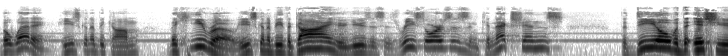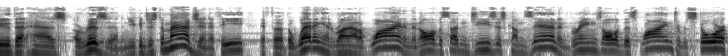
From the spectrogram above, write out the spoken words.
the wedding. He's going to become the hero. He's going to be the guy who uses his resources and connections to deal with the issue that has arisen. And you can just imagine if he, if the, the wedding had run out of wine and then all of a sudden Jesus comes in and brings all of this wine to restore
